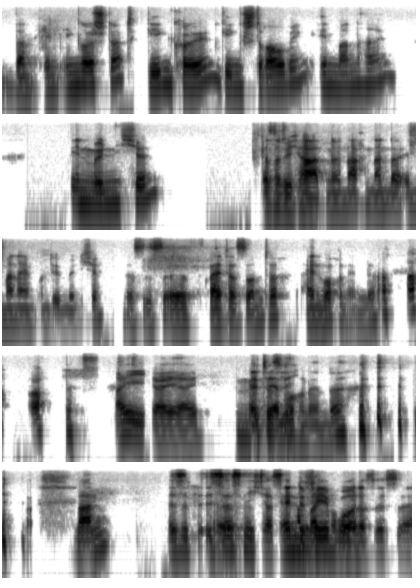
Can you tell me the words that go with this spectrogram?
dann in Ingolstadt gegen Köln, gegen Straubing, in Mannheim, in München. Das ist natürlich hart, ne? Nacheinander in Mannheim und in München. Das ist äh, Freitag, Sonntag, ein Wochenende. Ei, ei, ei. Nettes ehrlich? Wochenende. Wann? Ist, es, ist das nicht das Ende? Februar, das ist äh,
